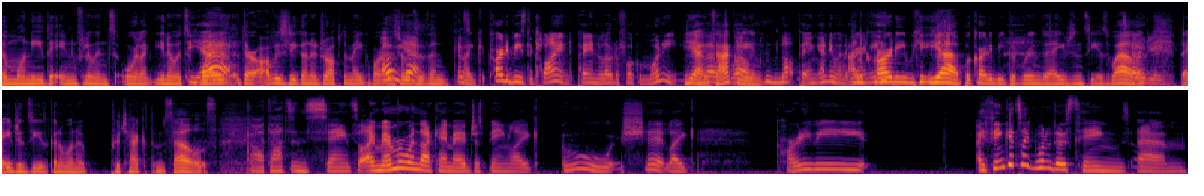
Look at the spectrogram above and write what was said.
the money the influence or like you know it's Yeah. way they're obviously gonna drop the makeup Oh artist yeah, rather than like Cardi B's the client paying a load of fucking money. Yeah, exactly, Well, and- not paying anyone. and. Cardi B, yeah, but Cardi B could ruin the agency as well. Totally. Like the agency is going to want to protect themselves. God, that's insane. So I remember when that came out, just being like, "Oh shit!" Like Cardi B. I think it's like one of those things. Um,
